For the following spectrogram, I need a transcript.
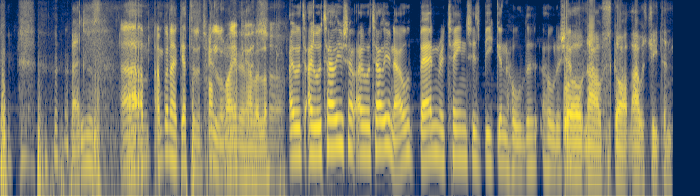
Ben's. um, Um, I'm gonna get to the it's top pretty of lonely and have a look. so- I will. I will tell you. So I will tell you now. Ben retains his beacon holder holdership. Well, now Scott, that was cheating.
